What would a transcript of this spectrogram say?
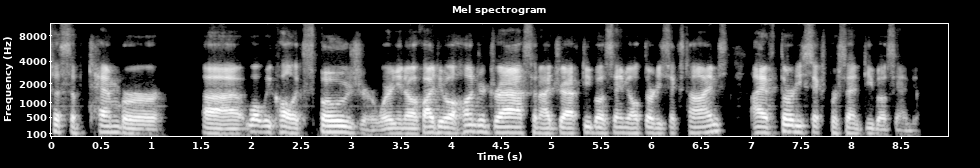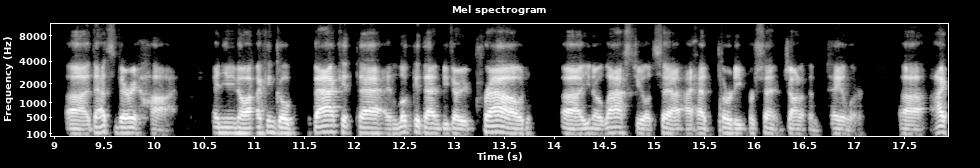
to September. Uh, what we call exposure, where you know if I do 100 drafts and I draft Deebo Samuel 36 times, I have 36% Deebo Samuel. Uh, that's very high, and you know I can go back at that and look at that and be very proud. Uh, you know, last year, let's say I had 30% Jonathan Taylor uh, I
